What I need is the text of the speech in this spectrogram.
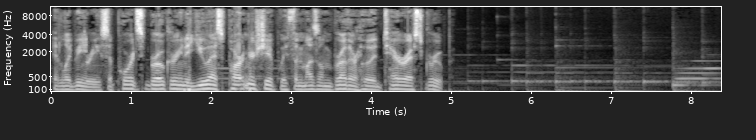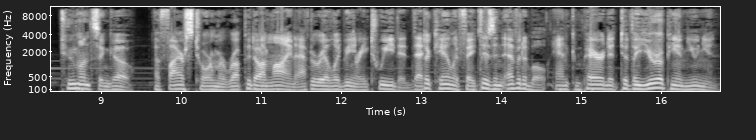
Elibiary supports brokering a U.S. partnership with the Muslim Brotherhood terrorist group. Two months ago, a firestorm erupted online after Elibiary tweeted that a caliphate is inevitable and compared it to the European Union.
